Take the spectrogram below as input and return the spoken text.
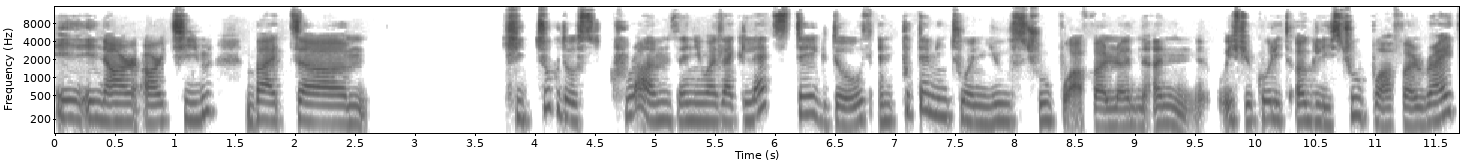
in, in our, our team. But, um, he took those crumbs and he was like, let's take those and put them into a new stroopwafel. And, and if you call it ugly stroopwafel, right?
